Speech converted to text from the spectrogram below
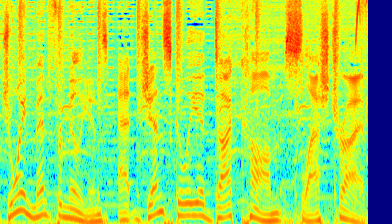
Join Meant for Millions at jenscalia.com slash tribe.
